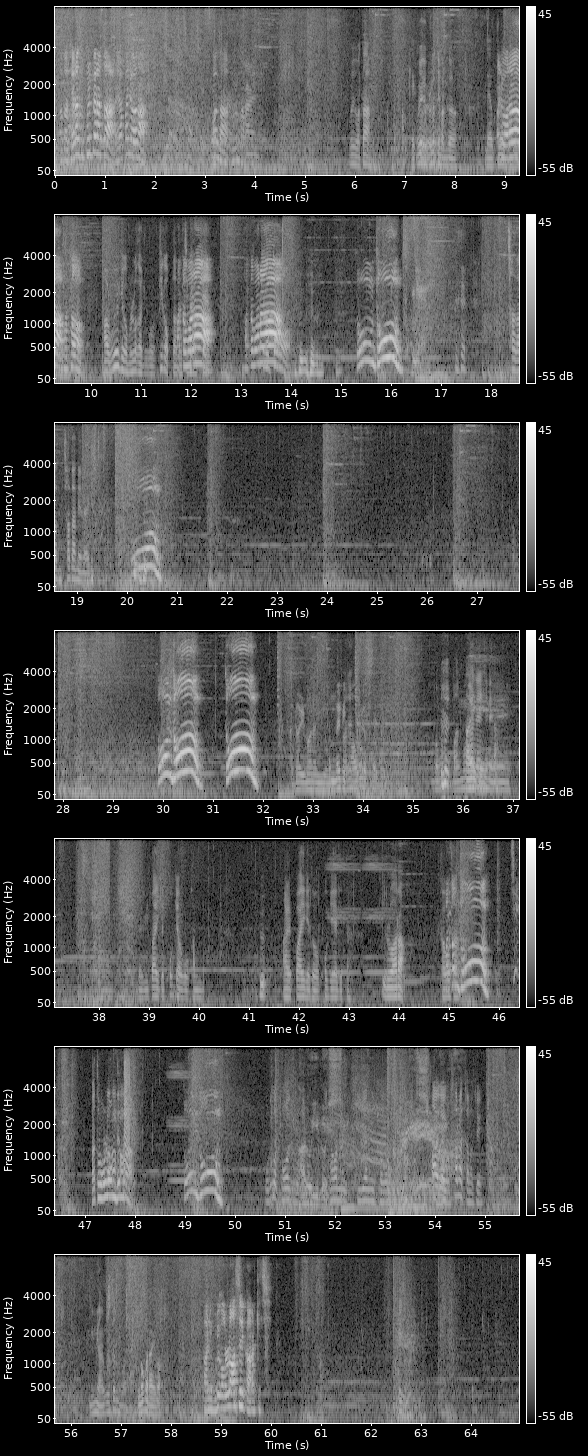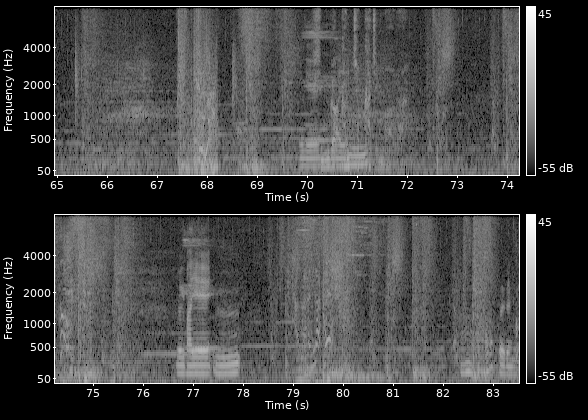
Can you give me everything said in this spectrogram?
아, 나 제라스 풀 빼놨다. 야, 빨리 와라. 왔다 바라네. 우혁이 왔다 개꿀. 우혁이 불렀지 방금 내가 빨리. 와라, 바텀. 아 우혁이가 불러가지고 피가 없다 나 바텀 집에 와라. 바텀 와라. 갈게. 피가 없다. 도움, 도움, 차단 차단해놔야겠다 도움. 도움, 도움, 도움. 그럴 만한 용. 맵이 다 올렸어 너무 바이게 막무가내지네 있다. 어, 내 포기하고 간다 응. 알바이게도 포기해야겠다 일로 와라. 가보자 바텀 도움, 바텀 올라오면 된다 도움, 도움. 우리가 도와주고. 바로 이것이 이상한 기이한 경험. 아, 야, 이거 살았잖아, 쟤. 이미 알고 있었는 것 같아 먹어라 이거. 아니 우리가 올라왔으니까 알았겠지. 여기 심각한 바이 척하지 마라. 여기 바이에 음. 있어야 되는데.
